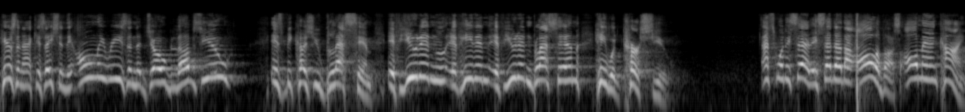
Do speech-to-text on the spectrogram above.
Here's an accusation. The only reason that Job loves you is because you bless him. If you didn't, if he didn't, if you didn't bless him, he would curse you. That's what he said. He said that about all of us, all mankind.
